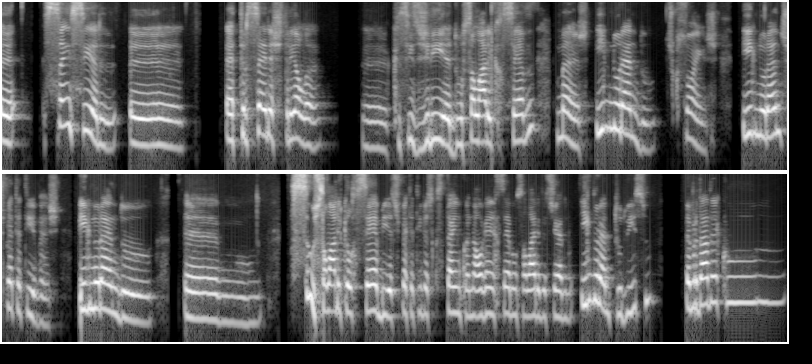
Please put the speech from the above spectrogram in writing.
Uh, sem ser a terceira estrela que se exigiria do salário que recebe, mas ignorando discussões, ignorando expectativas, ignorando o salário que ele recebe e as expectativas que se tem quando alguém recebe um salário desse género, ignorando tudo isso, a verdade é que, o,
